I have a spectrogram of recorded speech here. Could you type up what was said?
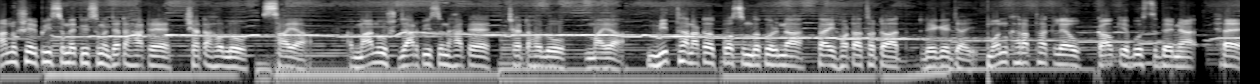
মানুষের পিছনে পিছনে যেটা হাঁটে, সেটা হলো ছায়া। মানুষ যার পিছনে হাঁটে, সেটা হলো মায়া। মিথ্যা নাটক পছন্দ করি না, তাই হঠাৎ হঠাৎ রেগে যাই। মন খারাপ থাকলেও কাউকে বুঝতে দেয় না হ্যাঁ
